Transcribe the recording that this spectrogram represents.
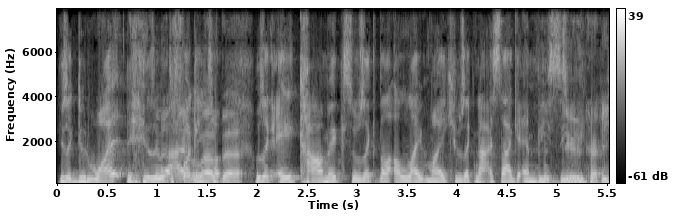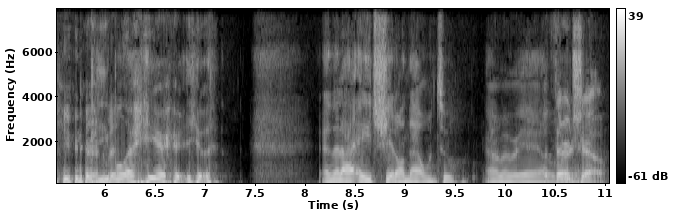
"He's like, dude, what?" He was like, "What the I fuck?" are love that. It was like eight comics. It was like the- a light mic. He was like, "Nah, it's not like NBC. Dude, are? People are here." and then I ate shit on that one too. I remember. Yeah, was Third show.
